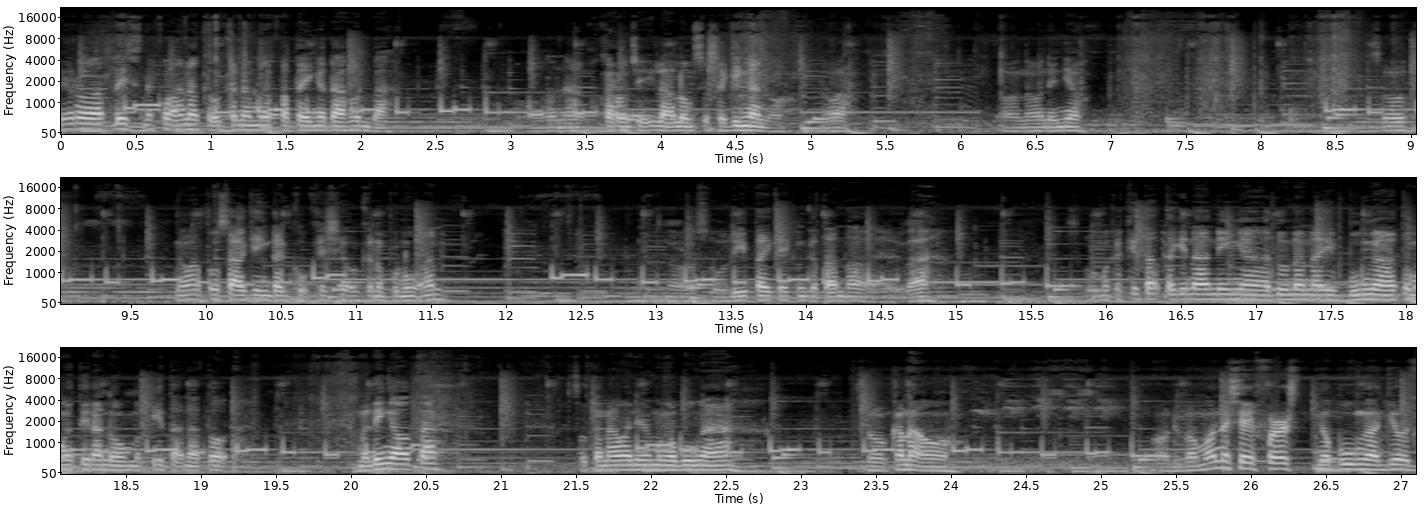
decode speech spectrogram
Pero at least nakuha na to ka ng mga patay nga dahon ba. O na karon siya ilalom sa sagingan oh. Diba? O naman ninyo. So naman itong saging dagko kay siya o ka ng punuan. No, so lipay kay kung katana, di ba? So makakita ta ginani nga aduna na bunga atong mga tinanom, makita na to. Malingaw ta. So tanawan niyo mga bunga. So kana oh. Oh, di ba mo na siya first nga bunga gyud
